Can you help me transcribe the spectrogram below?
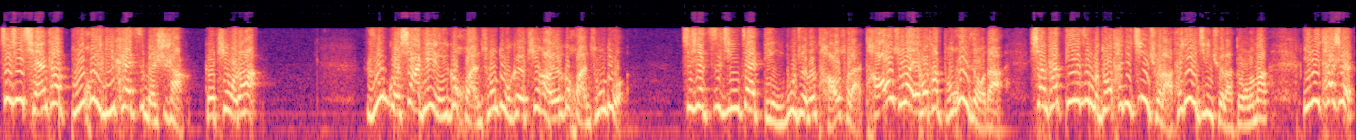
这些钱它不会离开资本市场。各位听我的话，如果下跌有一个缓冲度，各位听好了，有个缓冲度，这些资金在顶部就能逃出来，逃出来以后它不会走的。像它跌这么多，它就进去了，它又进去了，懂了吗？因为它是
